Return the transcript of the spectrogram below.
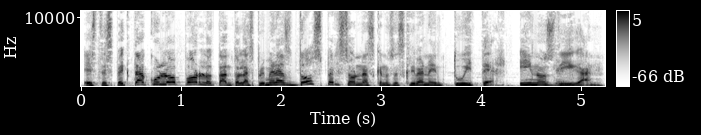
este espectáculo. Por lo tanto, las primeras dos personas que nos escriban en Twitter y nos digan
